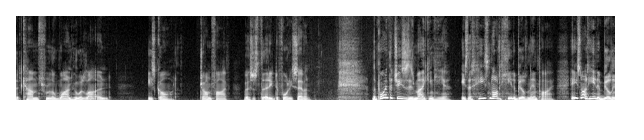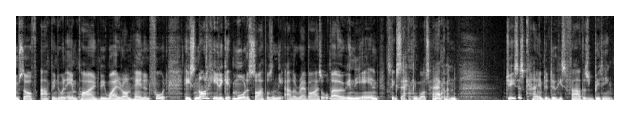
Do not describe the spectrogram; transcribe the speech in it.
that comes from the one who alone is God. John 5, verses 30 to 47. The point that Jesus is making here is that he's not here to build an empire. He's not here to build himself up into an empire and to be waited on hand and foot. He's not here to get more disciples than the other rabbis, although in the end, it's exactly what's happened. Jesus came to do his Father's bidding.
